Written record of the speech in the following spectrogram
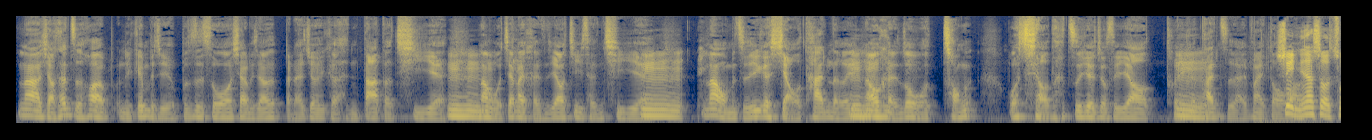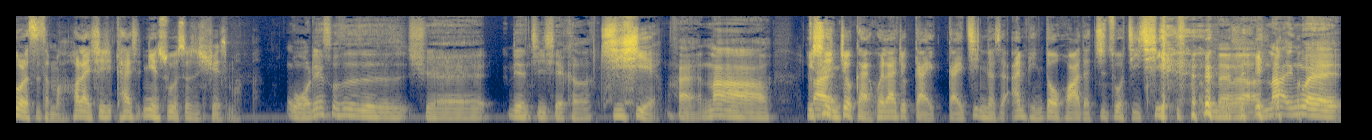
那小摊子的话，你根本就不是说像人家本来就一个很大的企业，嗯、哼那我将来可能要继承企业，嗯、哼那我们只是一个小摊而已。嗯、然后可能说我从 我小的志愿就是要推一个摊子来卖豆花。所以你那时候做的是什么？后来其实开始念书的时候是学什么？我念书是学练机械科，机械。哎，那。于是你就改回来，就改改进了这安平豆花的制作机器。没有没有，那因为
